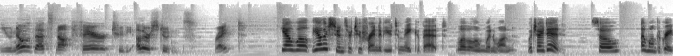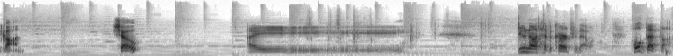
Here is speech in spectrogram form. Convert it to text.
You know that's not fair to the other students, right? Yeah, well, the other students are too frightened of you to make a bet, let alone win one, which I did. So, I want the grade gone. Sho? I do not have a card for that one. Hold that thought.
